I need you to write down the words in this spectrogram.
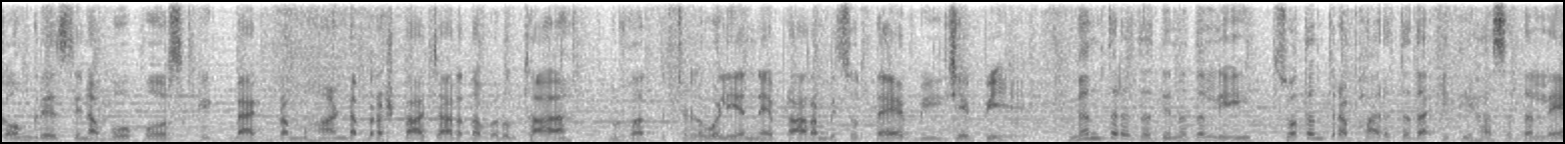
ಕಾಂಗ್ರೆಸ್ಸಿನ ಬೋಫೋರ್ಸ್ ಕಿಕ್ ಬ್ಯಾಕ್ ಬ್ರಹ್ಮಾಂಡ ಭ್ರಷ್ಟಾಚಾರದ ವಿರುದ್ಧ ಬೃಹತ್ ಚಳವಳಿಯನ್ನೇ ಪ್ರಾರಂಭಿಸುತ್ತೆ ಬಿಜೆಪಿ. ನಂತರದ ದಿನದಲ್ಲಿ ಸ್ವತಂತ್ರ ಭಾರತದ ಇತಿಹಾಸದಲ್ಲೇ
